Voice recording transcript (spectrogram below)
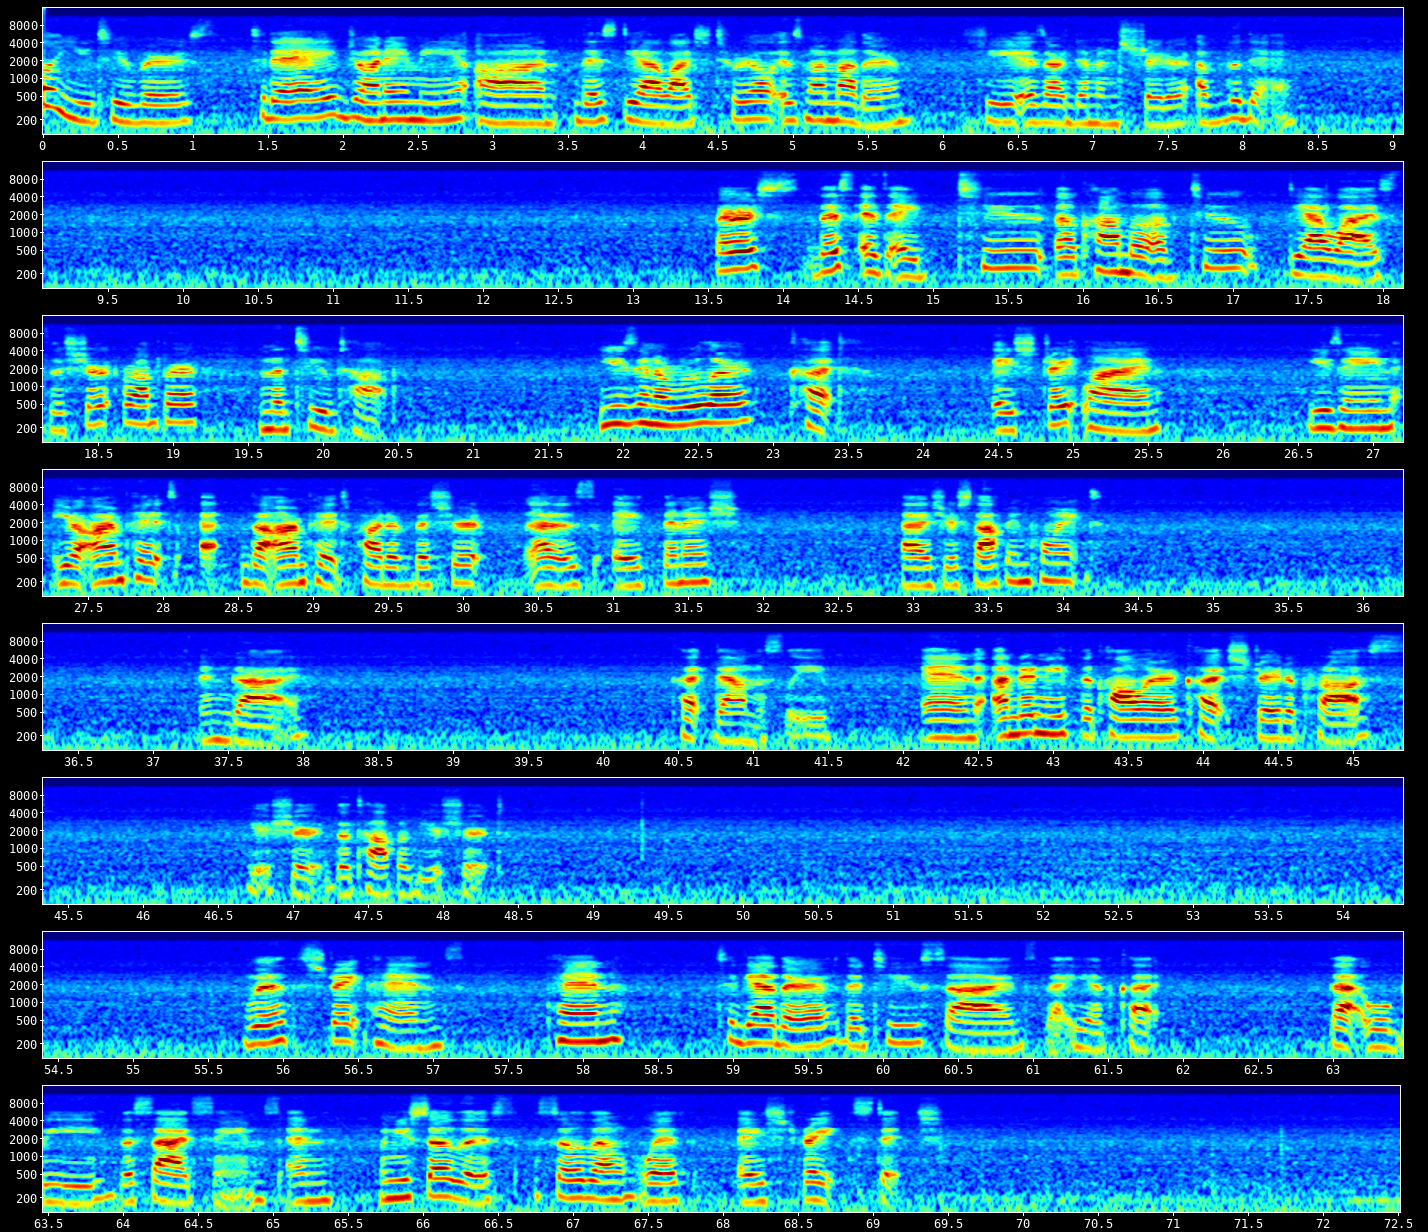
Hello YouTubers! Today joining me on this DIY tutorial is my mother. She is our demonstrator of the day. First, this is a two a combo of two DIYs, the shirt romper and the tube top. Using a ruler, cut a straight line using your armpit, uh, the armpit part of the shirt as a finish, as your stopping point, and guide. Cut down the sleeve. And underneath the collar, cut straight across your shirt, the top of your shirt. With straight pins, pin together the two sides that you have cut. That will be the side seams. And when you sew this, sew them with a straight stitch.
